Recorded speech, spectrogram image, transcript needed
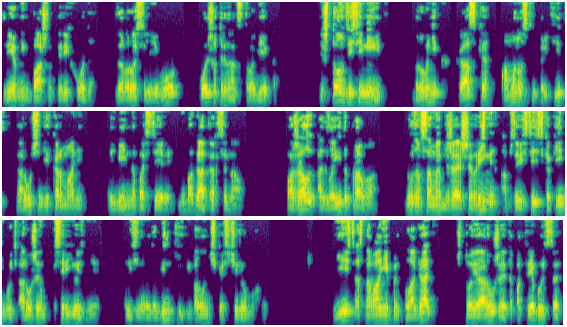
древних башен Перехода забросили его в Польшу XIII века. И что он здесь имеет? Броник, каска, ОМОНовский прикид, наручники в кармане, ремень на постели, небогатый арсенал. Пожалуй, Адлоида права. Нужно в самое ближайшее время обзавестись каким-нибудь оружием посерьезнее резиновой дубинки и баллончика с черемухой. Есть основания предполагать, что и оружие это потребуется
